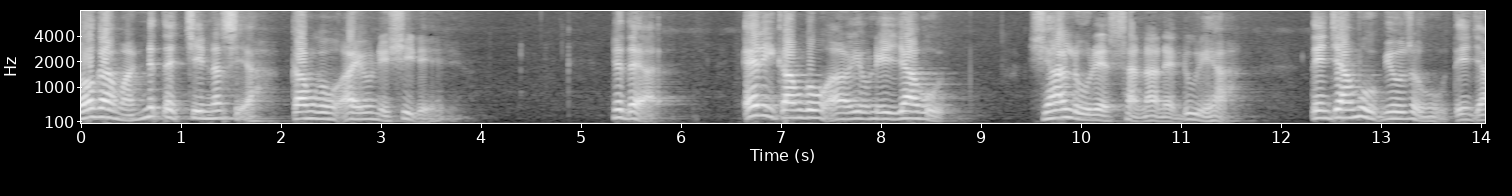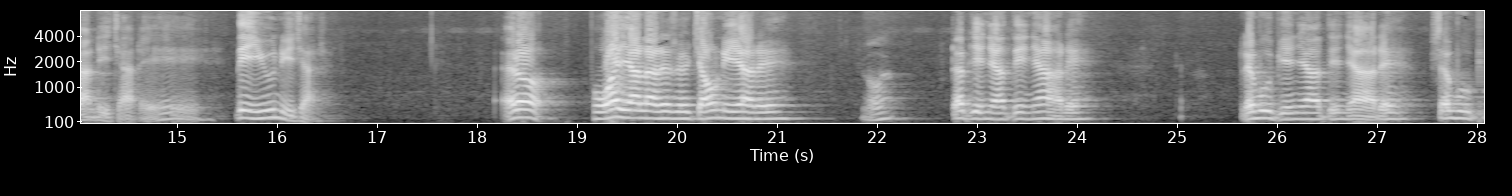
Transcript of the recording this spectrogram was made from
လောကမှာနှစ်သက်ခြေနှက်เสียကာမဂုဏ်အာယုန်တွေရှိတယ်နှစ်သက် အဲ့ဒီကာမဂုဏ်အာယုန်တွေရဖို့ရလို့တဲ့ဆန္ဒနဲ့လူတွေဟာသင်ကြားမှုမျိုးစုံကိုသင်ကြားနေကြတယ်သင်ယူနေကြတယ်အဲ့တော့ဘဝရလာတယ်ဆိုကြောင်းနေရတယ်နော်တပ်ပညာသင်ညာရတယ်လက်မှုပညာသင်ညာရတယ်စက်မှုပ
